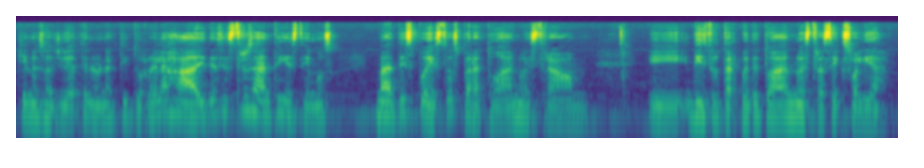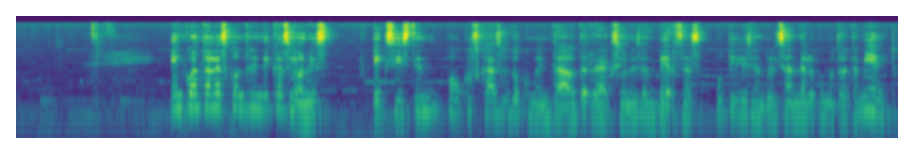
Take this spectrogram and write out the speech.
que nos ayude a tener una actitud relajada y desestresante y estemos más dispuestos para toda nuestra eh, disfrutar pues de toda nuestra sexualidad. En cuanto a las contraindicaciones, existen pocos casos documentados de reacciones adversas utilizando el sándalo como tratamiento,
